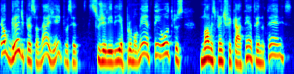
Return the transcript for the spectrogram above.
é o grande personagem aí que você sugeriria para o momento? Tem outros nomes para a gente ficar atento aí no tênis?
